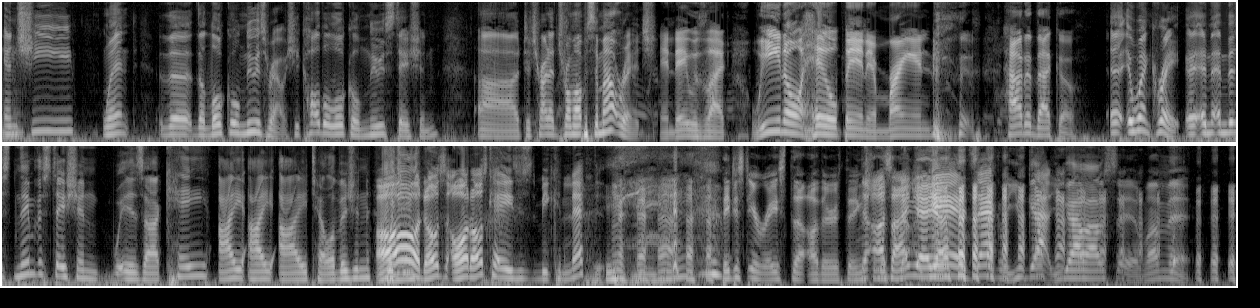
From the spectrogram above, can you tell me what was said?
and Mhm. she went the the local news route. She called the local news station uh, to try to drum up some outrage. And they was like, we don't help any brand. How did that go? Uh, It went great, Uh, and and this name of the station is uh, KIII Television. oh, those all those K's used to be connected. they just erased the other things The- from the sign. the- yeah, exactly. You got you got what I was saying, my man.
